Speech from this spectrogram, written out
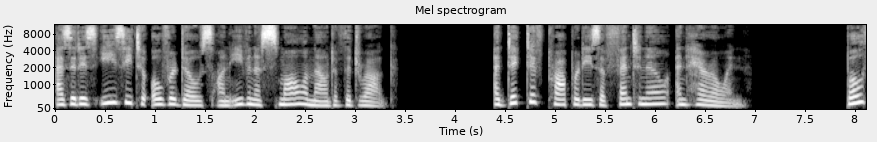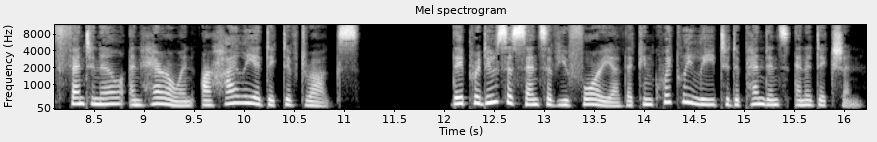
as it is easy to overdose on even a small amount of the drug. Addictive properties of fentanyl and heroin. Both fentanyl and heroin are highly addictive drugs. They produce a sense of euphoria that can quickly lead to dependence and addiction.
